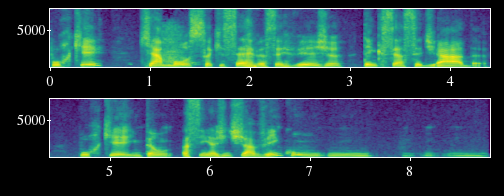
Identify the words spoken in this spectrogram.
Por que, que a moça que serve a cerveja tem que ser assediada? Por que, então, assim, a gente já vem com um, um, um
